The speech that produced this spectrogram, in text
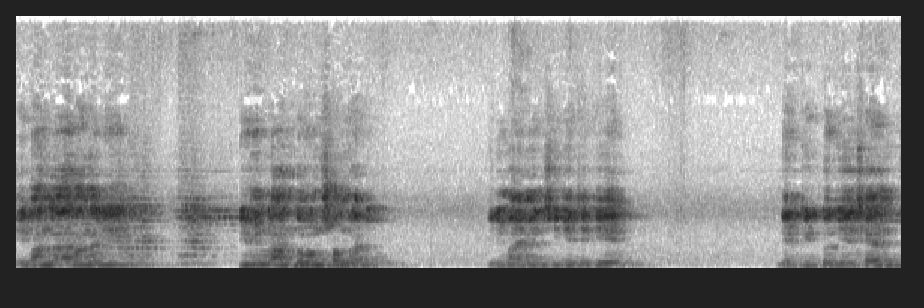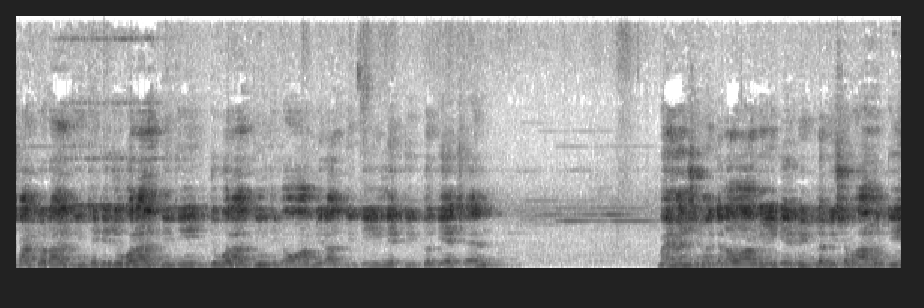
এই বাংলা বাঙালি বিভিন্ন আন্দোলন সংগ্রামী। তিনি ময়মনসিংহে থেকে নেতৃত্ব দিয়েছেন, ছাত্র রাজনীতি থেকে যুব রাজনীতি যুব রাজনীতি থেকে আওয়ামী রাজনীতি নেতৃত্ব দিয়েছেন। ময়মনসিংহ জেলা আওয়ামী লীগের বিপ্লবী সভাপতি,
